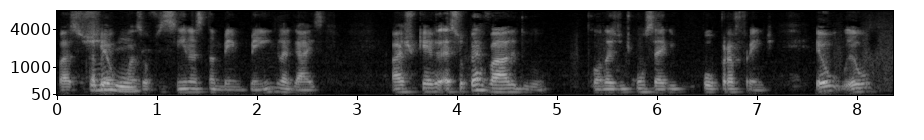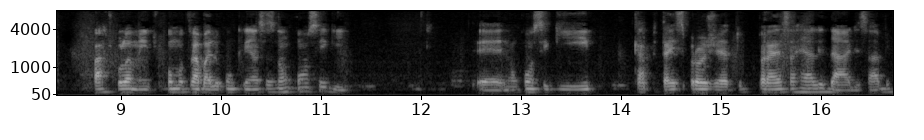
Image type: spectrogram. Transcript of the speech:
Eu assisti também algumas vi. oficinas também bem legais acho que é, é super válido quando a gente consegue pôr para frente. Eu, eu, particularmente, como trabalho com crianças, não consegui. É, não consegui captar esse projeto para essa realidade, sabe?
